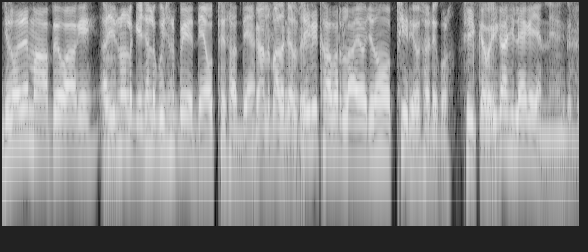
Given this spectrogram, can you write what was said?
ਜਦੋਂ ਇਹਦੇ ਮਾਂ ਪਿਓ ਆ ਗਏ ਅਸੀਂ ਉਹਨਾਂ ਨੂੰ ਲੋਕੇਸ਼ਨ ਲੋਕੇਸ਼ਨ ਭੇਜਦੇ ਆ ਉੱਥੇ ਸਾਦੇ ਆ। ਗੱਲਬਾਤ ਕਰਦੇ ਤੁਸੀਂ ਵੀ ਖਬਰ ਲਾਇਓ ਜਦੋਂ ਉੱਥੇ ਹੀ ਰਹੋ ਸਾਡੇ ਕੋਲ। ਠੀਕ ਹੈ ਬਾਈ। ਠੀਕ ਆ ਅਸੀਂ ਲੈ ਕੇ ਜਾਂਦੇ ਆ ਗੱਡੀ।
